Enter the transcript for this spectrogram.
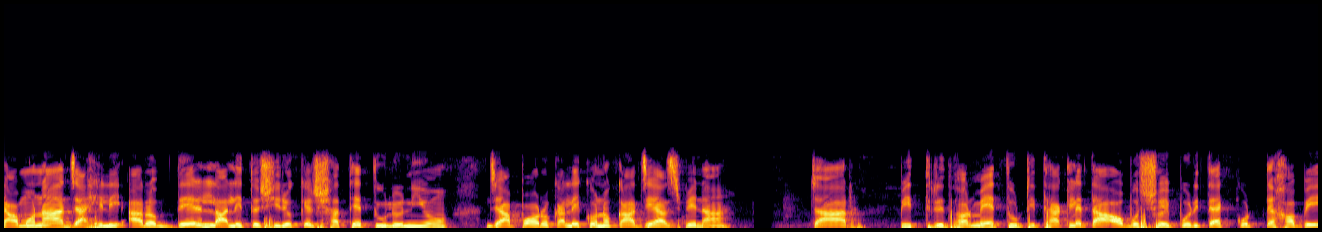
কামনা জাহিলি আরবদের লালিত শিরকের সাথে তুলনীয়, যা পরকালে কোনো কাজে আসবে না। চার, পিতৃধর্মে ত্রুটি থাকলে তা অবশ্যই পরিত্যাগ করতে হবে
